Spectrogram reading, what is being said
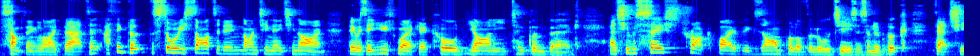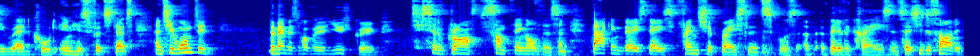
something like that. I think the, the story started in 1989. There was a youth worker called Yanni Tinklenberg and she was so struck by the example of the Lord Jesus in a book that she read called In His Footsteps. And she wanted the members of her youth group to sort of grasp something of this. And back in those days, friendship bracelets was a, a bit of a craze. And so she decided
